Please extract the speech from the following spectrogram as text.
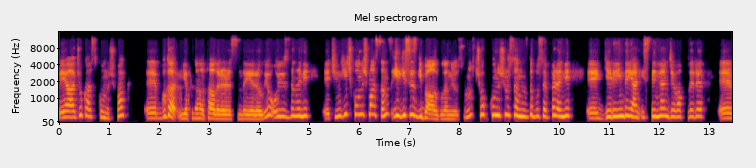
veya çok az konuşmak e, bu da yapılan hatalar arasında yer alıyor. O yüzden hani e, çünkü hiç konuşmazsanız ilgisiz gibi algılanıyorsunuz. Çok konuşursanız da bu sefer hani e, gereğinde yani istenilen cevapları e,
